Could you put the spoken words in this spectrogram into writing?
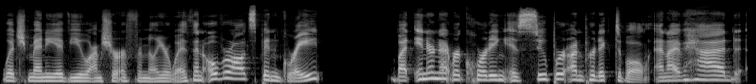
which many of you I'm sure are familiar with. And overall, it's been great. But internet recording is super unpredictable. And I've had,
